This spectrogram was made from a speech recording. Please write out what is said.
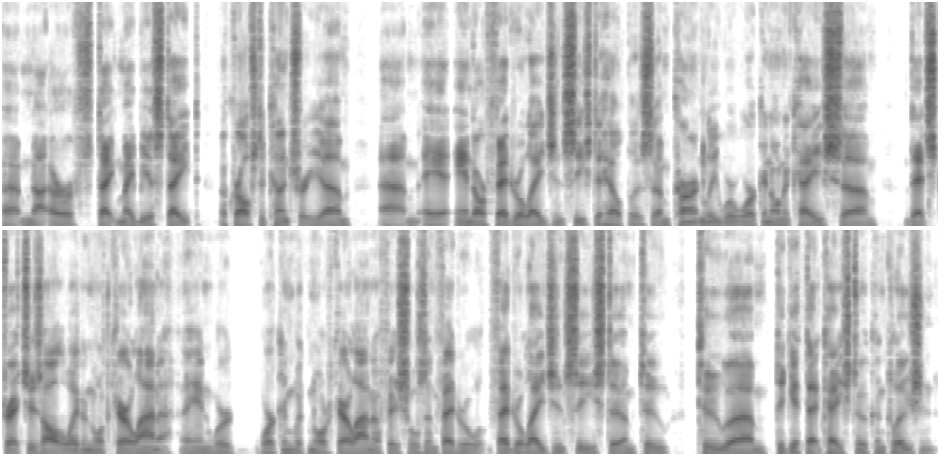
um, not or state maybe a state across the country. Um, um, and, our federal agencies to help us. Um, currently, we're working on a case that stretches all the way to North Carolina, and we're working with North Carolina officials and federal federal agencies to to to to get that case to a conclusion.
